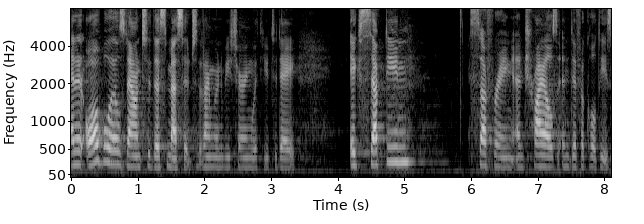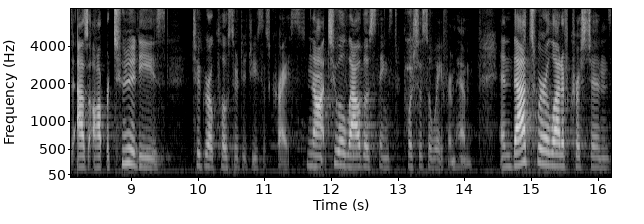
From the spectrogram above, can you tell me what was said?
And it all boils down to this message that I'm going to be sharing with you today accepting suffering and trials and difficulties as opportunities to grow closer to Jesus Christ, not to allow those things to push us away from Him. And that's where a lot of Christians,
